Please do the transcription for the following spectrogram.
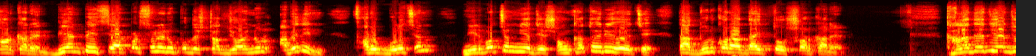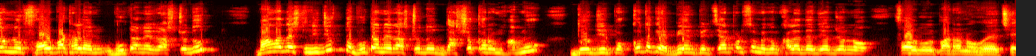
সরকারের। বিএনপি চেয়ারপারসনের উপদেষ্টা জয়নুল আবেদিন ফারুক বলেছেন, নির্বাচন নিয়ে যে সংখ্যা তৈরি হয়েছে তা দূর করার দায়িত্ব সরকারের। খালেদা জিয়ার জন্য ফল পাঠালেন ভুটানের রাষ্ট্রদূত বাংলাদেশ নিযুক্ত ভুটানের রাষ্ট্রদূত দাসকরম হামু দর্জির পক্ষ থেকে বিএনপির চেয়ারপারসন বেগম খালেদা জিয়ার জন্য ফলমূল পাঠানো হয়েছে।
